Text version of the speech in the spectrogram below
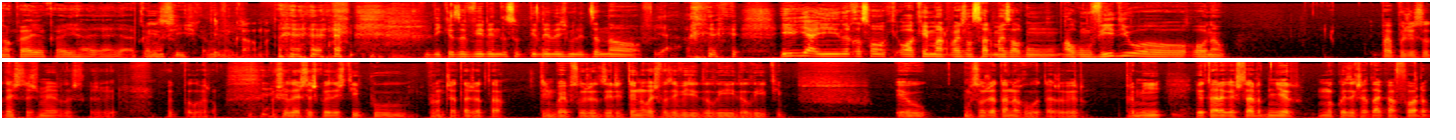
Ok, ok, yeah, yeah, yeah. Calma isso, fixe, calma tenham calma. Dicas a virem da Subtil em 2019. Yeah. e, yeah, e em relação ao, ao a queimar, vais lançar mais algum, algum vídeo ou, ou não? Pá, pois eu sou destas merdas, estás a ver? Eu de palavrão. Mas sou destas coisas tipo, pronto, já está, já está. Tenho boas pessoas a dizer, então não vais fazer vídeo dali e dali. Tipo, eu, o som já está na rua, estás a ver? Para mim, eu estar a gastar dinheiro numa coisa que já está cá fora,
